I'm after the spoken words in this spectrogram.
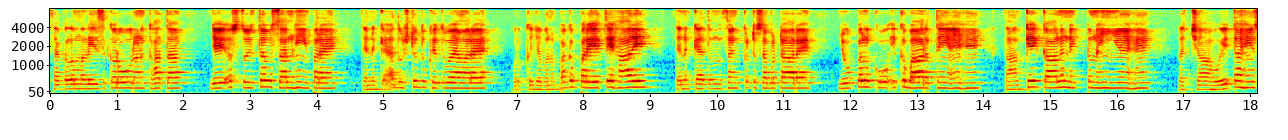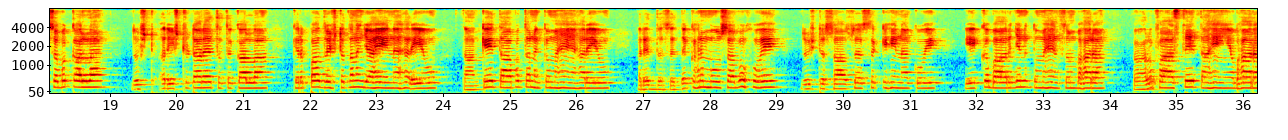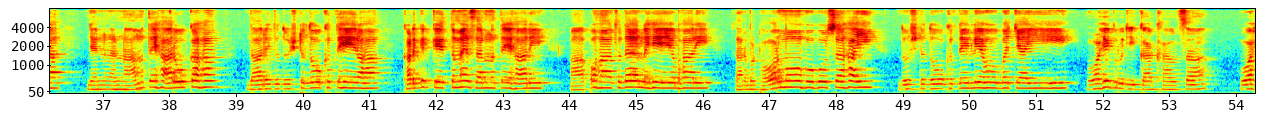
ਸਕਲ ਮਲੇਸ ਕਰੋ ਰਣ ਖਾਤਾ, ਜੇ ਅਸਤੁਜ ਤਵ ਸਰਨਹੀ ਪਰੈ, ਤਿਨ ਕੈ ਦੁਸ਼ਟ ਦੁਖਿਤ ਵੈ ਮਰੈ, ਪੁਰਖ ਜਬਨ ਪਗ ਪਰੇ ਤੇ ਹਾਰੇ, ਤਿਨ ਕੈ ਤੁਮ ਸੰਕਟ ਸਭ ਟਾਰੈ, ਜੋ ਕਲ ਕੋ ਇਕ ਬਾਰ ਤੇ ਆਏ ਹੈ, ਤਾਂ ਕੇ ਕਾਲ ਨਿਕਟ ਨਹੀਂ ਆਏ ਰੱਛਾ ਹੋਏ ਤਾਹੇ ਸਭ ਕਾਲਾ, ਦੁਸ਼ਟ ਅਰਿਸ਼ਟ ਟਰੈ ਤਤ ਕਾਲਾ, ਕਿਰਪਾ ਦ੍ਰਿਸ਼ਟ ਤਨ ਜਾਹੇ ਨ ਤਾਂ ਕੇ ਤਾਪ ਤਨਕ ਮਹਿ ਹਰਿਓ ਰਿੱਧ ਸਿੱਧ ਕਰਮੋ ਸਭ ਹੋਏ, ਦੁਸ਼ਟ ਸਾਸ ਸਕਹਿ ਨ ਕੋਈ ਇੱਕ ਬਾਰ ਜਿਨ ਤੁਮਹਿ ਸੰਭਾਰਾ, ਕਾਲ ਫਾਸਤੇ ਤਾਹੇ ਅਭਾਰਾ, ਜਿਨ ਨਾਮ ਤੇ ਹਾਰੋ ਕਹਾ, ਦਾਰਿਦ ਦੁਸ਼ਟ ਦੋਖ ਤੇ ਰਹਾ, ਖੜਗ ਕੇਤ ਮੈਂ ਸਰਨ ਤੇ ਹਾਰੀ, ਆਪ ਹਾਥ ਦਾ ਲਹੇ ਅਭਾਰੀ, ਸਰਬ ਠੌਰ ਮੋਹ ਹੋ ਸਹਾਈ, ਦੁਸ਼ਟ ਦੋਖ ਤੇ ਲਿਓ ਬਚਾਈ। ਵਾਹਿਗੁਰੂ ਜੀ ਕਾ ਖਾਲਸਾ, ਵਾਹਿਗੁਰੂ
